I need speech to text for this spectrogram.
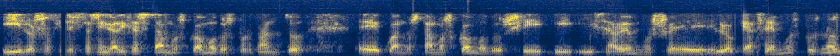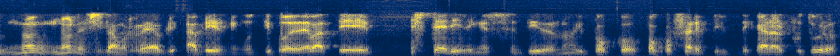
y los socialistas en Galicia estamos cómodos. Por tanto, eh, cuando estamos cómodos y, sabemos eh, lo que hacemos, pues no, necesitamos abrir ningún tipo de debate estéril en ese sentido, ¿no? Y poco, poco fértil de cara al futuro.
